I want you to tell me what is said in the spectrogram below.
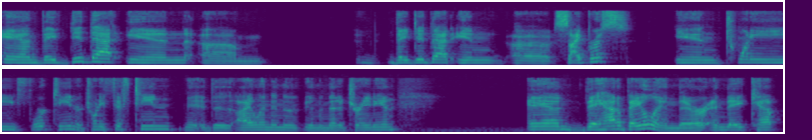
and they did that in um, they did that in uh, Cyprus in 2014 or 2015, eh, the island in the in the Mediterranean. And they had a bail in there and they kept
